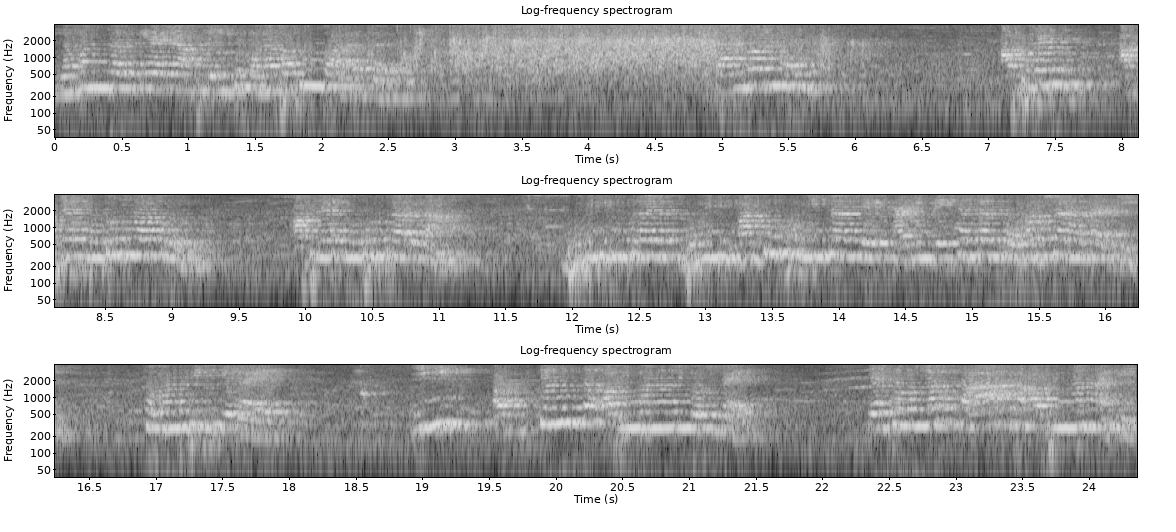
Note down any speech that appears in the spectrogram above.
नमन करते आणि आपल्या इथे मनापासून स्वागत करतो. आपण आपल्या कुटुंबातून आपल्या सुपुत्रांना भूमिपुत्र भूमी मातृभूमीच्या आणि देशाच्या संरक्षणासाठी समर्पित केलं आहे. ही अत्यंत अभिमानाची गोष्ट आहे. याचा मला सार्थ अभिमान आहे.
